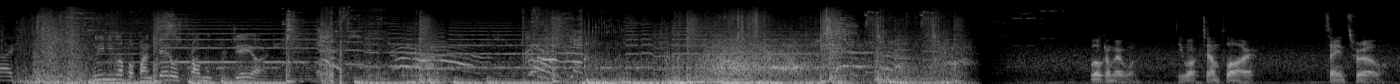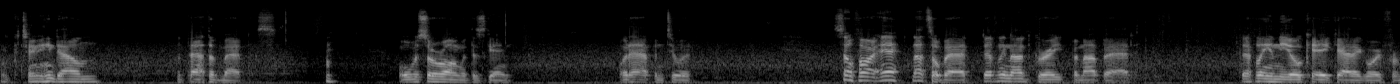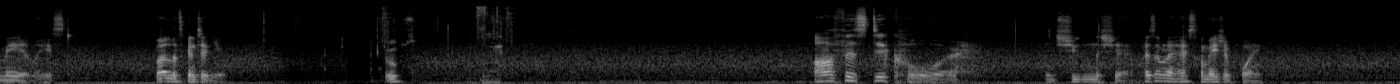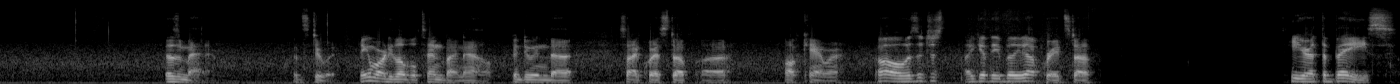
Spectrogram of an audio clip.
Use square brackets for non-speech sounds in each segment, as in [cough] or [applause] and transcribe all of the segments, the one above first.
guy. Cleaning up a Panteros problem for JR. Welcome, everyone. Ewok Templar, Saints Row. We're continuing down the path of madness. [laughs] what was so wrong with this game? What happened to it? So far, eh, not so bad. Definitely not great, but not bad. Definitely in the okay category for me, at least. But let's continue. Oops. Office decor. And shooting the shit. Why is that an exclamation point? Doesn't matter. Let's do it. I think I'm already level 10 by now. Been doing the side quest stuff uh, off camera. Oh, is it just I get the ability to upgrade stuff? Here at the base.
